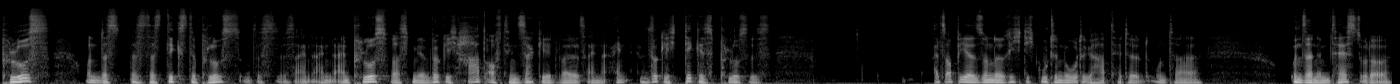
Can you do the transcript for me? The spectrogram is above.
Plus, und das, das ist das dickste Plus, das ist ein, ein, ein Plus, was mir wirklich hart auf den Sack geht, weil es ein, ein wirklich dickes Plus ist. Als ob ihr so eine richtig gute Note gehabt hättet unter unserem Test oder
